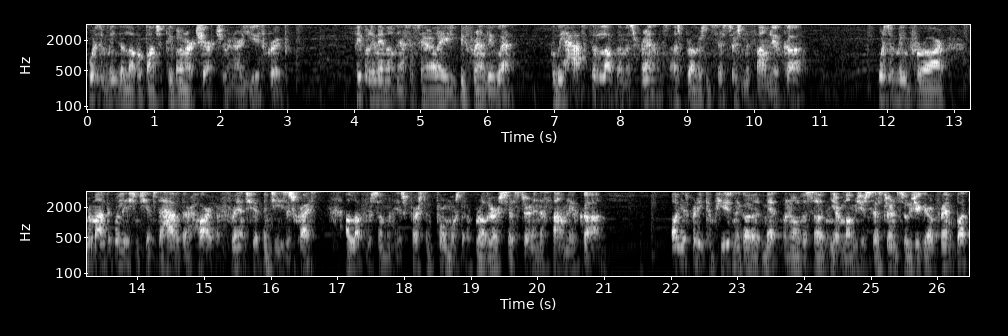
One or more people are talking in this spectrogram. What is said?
What does it mean to love a bunch of people in our church or in our youth group? People who may not necessarily be friendly with, but we have to love them as friends, as brothers and sisters in the family of God. What does it mean for our romantic relationships to have at their heart a friendship in Jesus Christ, a love for someone who is first and foremost a brother or sister in the family of God? All gets pretty confusing, I gotta admit, when all of a sudden your mum's your sister and so's your girlfriend. But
